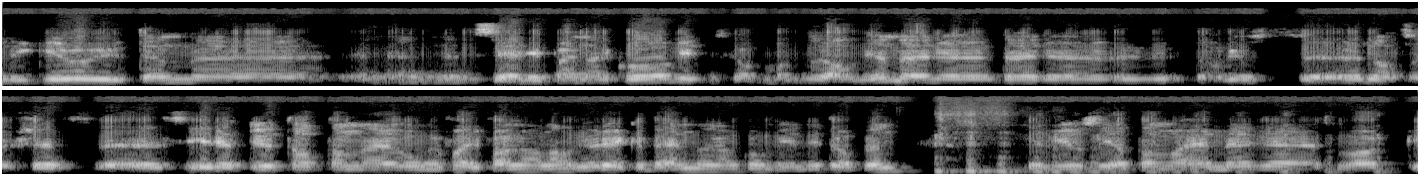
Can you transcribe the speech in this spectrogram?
ligger jo ute en, eh, en, en, serie på NRK, 'Vitenskap mot medaljen', der, der eh, dagens landslagssjef sier rett ut at han unge Farfang han hadde jo røykebein når han kom inn i troppen. Det vil jo si at han var heller svak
